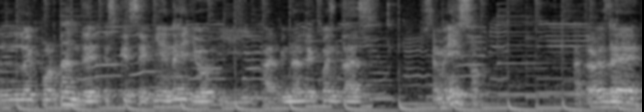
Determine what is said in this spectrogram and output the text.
lo importante es que seguí en ello y al final de cuentas se me hizo. A través de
